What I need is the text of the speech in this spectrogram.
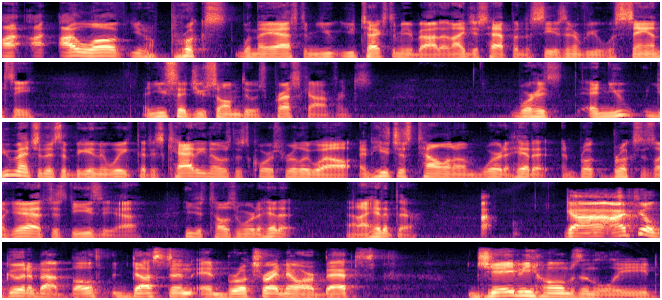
I, I, I love, you know, Brooks, when they asked him, you, you texted me about it, and I just happened to see his interview with Sansi, and you said you saw him do his press conference. Where his and you you mentioned this at the beginning of the week that his caddy knows this course really well, and he's just telling him where to hit it. And Brooks is like, "Yeah, it's just easy. Yeah." He just tells him where to hit it, and I hit it there. Guy, I feel good about both Dustin and Brooks right now. Our bets, JB Holmes in the lead,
